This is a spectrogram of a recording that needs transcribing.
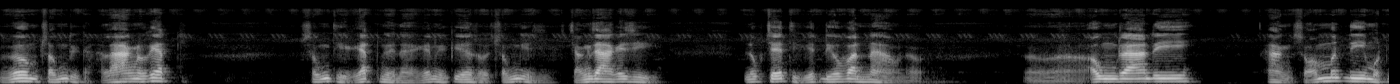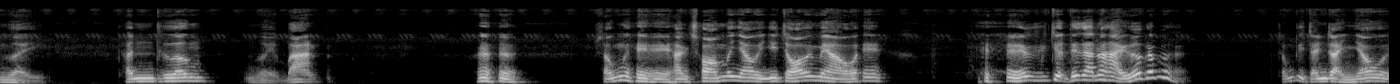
gom sống thì cả làng nó ghét. Sống thì ghét người này ghét người kia rồi sống thì chẳng ra cái gì. Lúc chết thì viết điếu văn nào nữa ờ, ông ra đi hàng xóm mất đi một người thân thương người bạn. Sống hàng xóm với nhau thì như chó với mèo ấy. Chuyện thế gian nó hài hước lắm rồi sống thì tranh giành nhau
